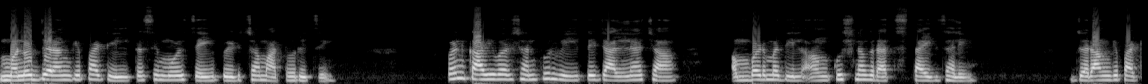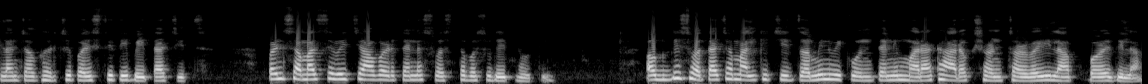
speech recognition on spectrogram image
मनोज जरांगे पाटील तसे मूळचे बीडच्या मातोरीचे पण काही वर्षांपूर्वी ते जालन्याच्या अंबडमधील अंकुशनगरात स्थायिक झाले. जरांगे पाटलांच्या घरची परिस्थिती बेताचीच पण समाजसेवेची आवड त्यांना स्वस्थ बसू देत नव्हती. अगदी स्वतःच्या मालकीची जमीन विकून त्यांनी मराठा आरक्षण चळवळीला बळ दिला.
